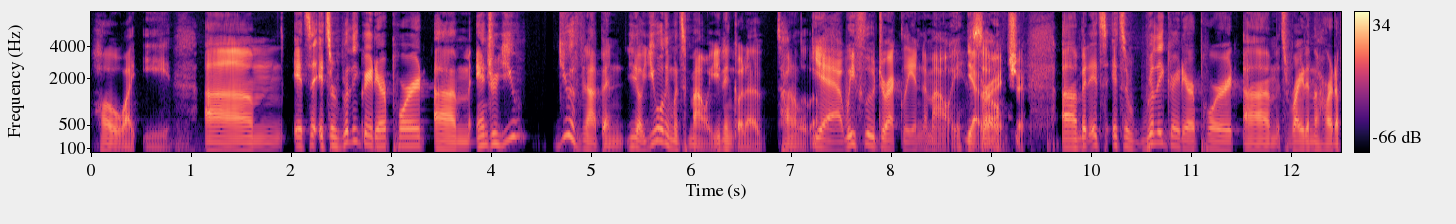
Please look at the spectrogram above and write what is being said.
Hawaii. Um, it's a, it's a really great airport. Um, Andrew, you you have not been, you know, you only went to Maui. You didn't go to Honolulu. yeah, we flew directly into Maui. Yeah, so. right, sure. Um, but it's it's a really great airport. Um, it's right in the heart of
